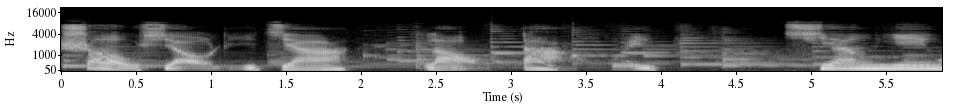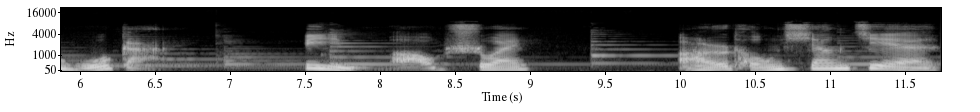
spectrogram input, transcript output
少小离家老大回，乡音无改鬓毛衰。儿童相见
